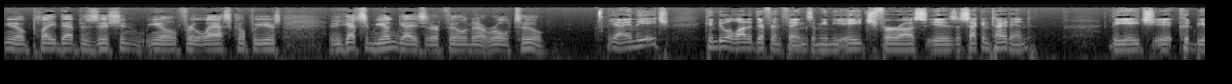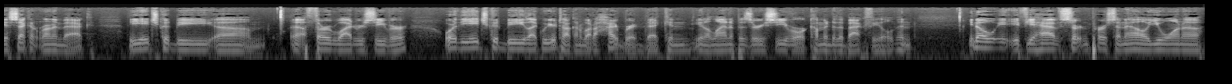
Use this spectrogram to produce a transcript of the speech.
you know played that position you know for the last couple years, and you got some young guys that are filling that role too. Yeah, and the H can do a lot of different things. I mean, the H for us is a second tight end. The H it could be a second running back. The H could be um, a third wide receiver, or the H could be like we were talking about a hybrid that can you know line up as a receiver or come into the backfield. And you know, if you have certain personnel, you want to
